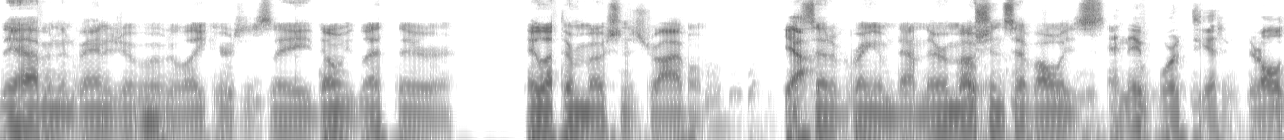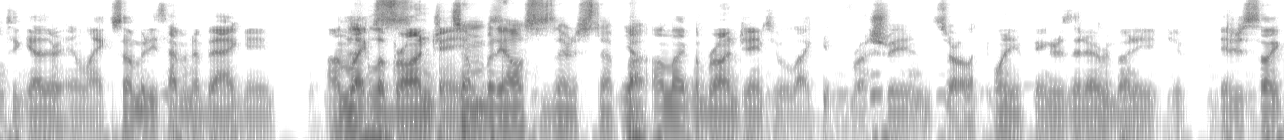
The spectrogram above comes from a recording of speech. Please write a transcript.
they have an advantage of over the Lakers is they don't let their they let their emotions drive them Yeah. instead of bring them down. Their emotions have always and they work together. They're all together, and like somebody's having a bad game. Unlike That's- LeBron James, somebody else is there to step Yeah, up. unlike LeBron James, who will like get frustrated and start like pointing fingers at everybody. They just like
